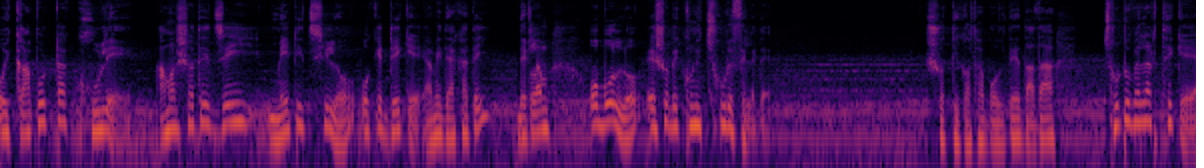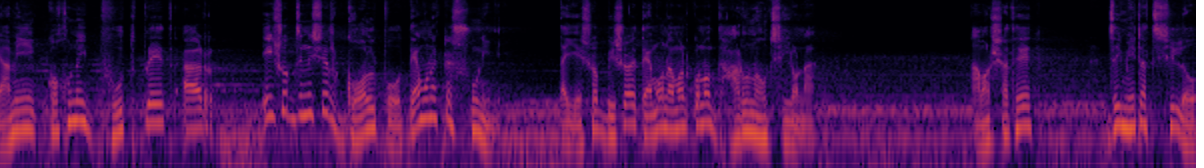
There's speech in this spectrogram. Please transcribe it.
ওই কাপড়টা খুলে আমার সাথে যেই মেয়েটি ছিল ওকে ডেকে আমি দেখাতেই দেখলাম, ও বলল, এসব এক্ষুনি ছুঁড়ে ফেলে দে। সত্যি কথা বলতে, দাদা, ছোটবেলার থেকে আমি কখনোই ভূত প্রেত আর এইসব জিনিসের গল্প তেমন একটা শুনিনি। তাই এসব বিষয়ে তেমন আমার কোনো ধারণাও ছিল না। আমার সাথে যেই মেয়েটা ছিল,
